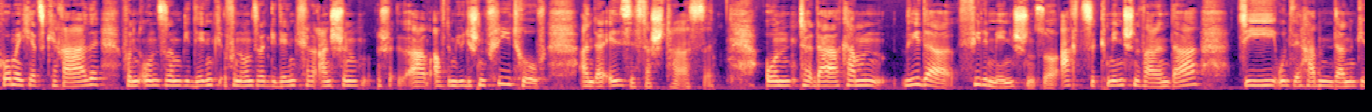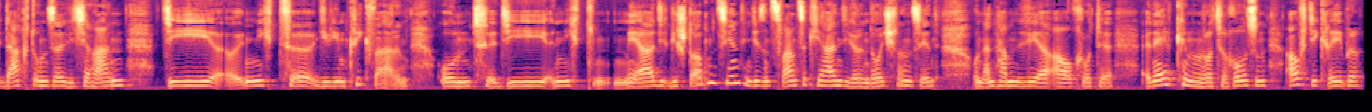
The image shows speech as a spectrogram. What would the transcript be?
komme ich jetzt gerade von unserem Gedenk, von unserer Gedenkveranstaltung äh, auf dem jüdischen Frieden Friedhof an der Elsässer Straße. Und da kamen wieder viele Menschen, so 80 Menschen waren da, die, und wir haben dann gedacht, unsere Veteranen, die äh, nicht, äh, die im Krieg waren und die nicht mehr die gestorben sind in diesen 20 Jahren, die wir in Deutschland sind. Und dann haben wir auch rote Nelken und rote Rosen auf die Gräber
